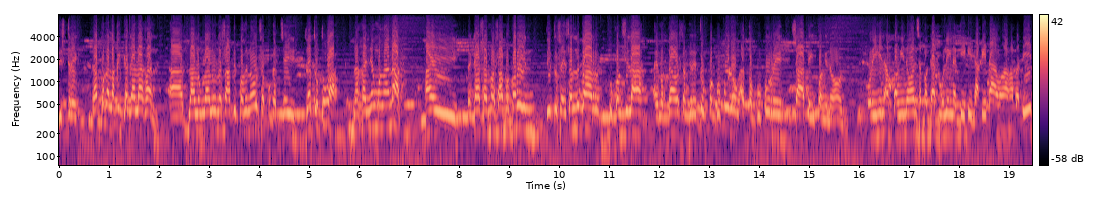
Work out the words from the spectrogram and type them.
District. Napakalaking kagalakan at lalong-lalo na sa ating Panginoon sapagkat siya'y natutuwa na kanyang mga anak ay nagkasama-sama pa rin dito sa isang lugar upang sila ay magdaos ng ganitong pagpupulong at pagpupuri sa ating Panginoon. Purihin ang Panginoon sapagkat muling nagkikita-kita ang mga kapatid,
